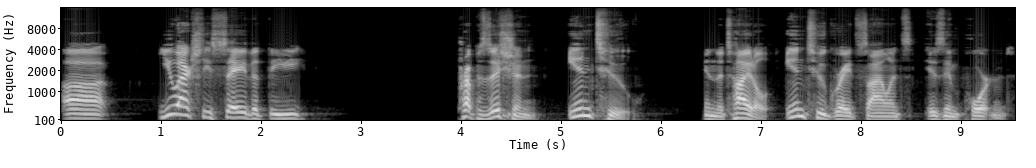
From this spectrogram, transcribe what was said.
Uh, you actually say that the preposition into in the title, into great silence, is important.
